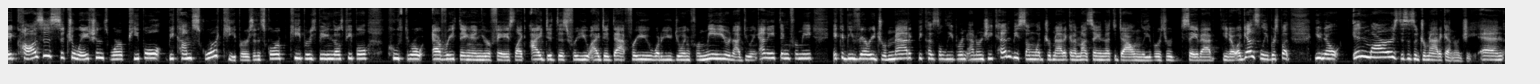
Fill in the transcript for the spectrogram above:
it causes situations where people become scorekeepers and scorekeepers being those people who throw everything in your face like i did this for you i did that for you what are you doing for me you're not doing anything for me it could be very dramatic because the libran energy can be somewhat dramatic and i'm not saying that to down libras or say that you know against libras but you know in Mars, this is a dramatic energy. And,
